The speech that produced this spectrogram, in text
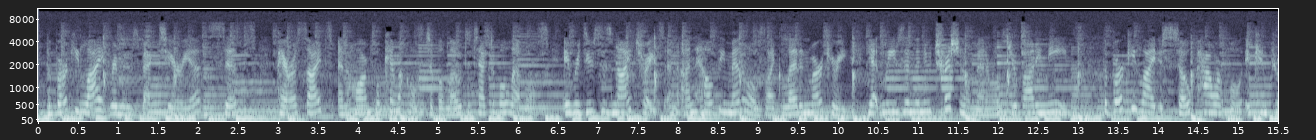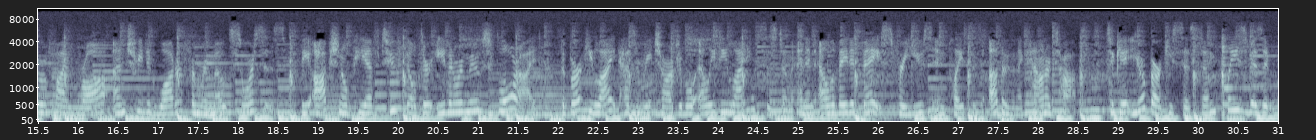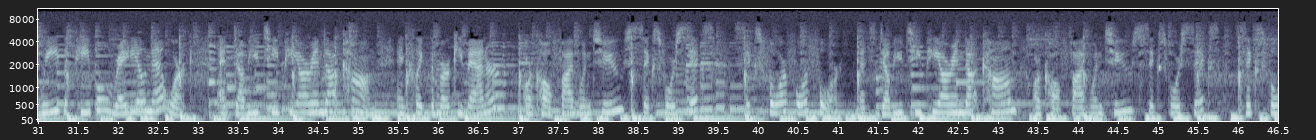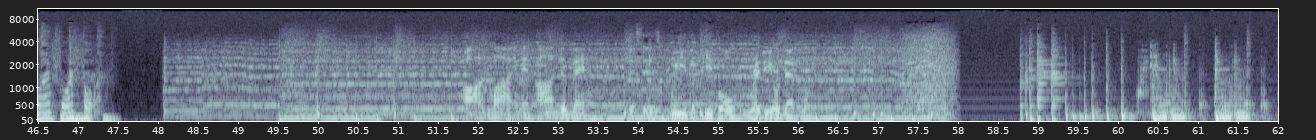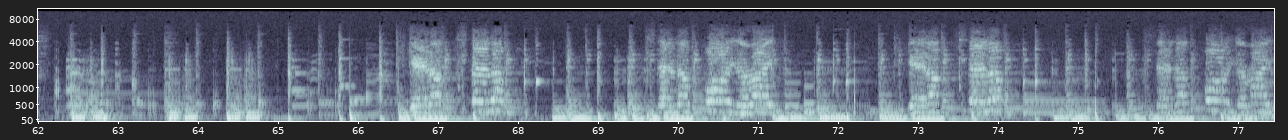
The Berkey Light removes bacteria, cysts, parasites, and harmful chemicals to below detectable levels. It reduces nitrates and unhealthy minerals like lead and mercury, yet leaves in the nutritional minerals your body needs. The Berkey Light is so powerful it can purify raw, untreated water from remote sources. The optional PF2 filter even removes fluoride. The Berkey Light has a rechargeable LED lighting system and an elevated base for use in places other than a countertop. To get your Berkey system, please visit We the People Radio Network at WTPRN.com and click the Berkey banner or call 512-646-6444. That's WTPRN.com or call 512-646-6444. Online and on demand, this is We the People Radio Network. Get up, stand up. Stand up for your right. Get up, stand up. Stand up for your right.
